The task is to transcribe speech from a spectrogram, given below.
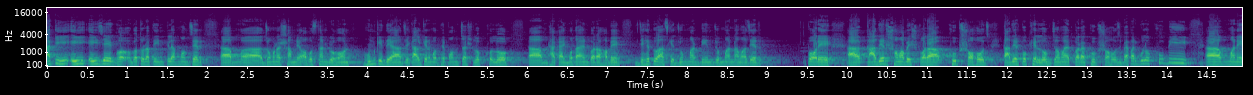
নাকি এই এই যে গত রাতে ইনকিলাব মঞ্চের যমুনার সামনে অবস্থান গ্রহণ, হুমকি দেওয়া যে কালকের মধ্যে পঞ্চাশ লক্ষ লোক ঢাকায় মোতায়েন করা হবে, যেহেতু আজকে জুম্মার দিন, জুম্মার নামাজের পরে কাদের সমাবেশ করা খুব সহজ, কাদের পক্ষে লোক জমায়েত করা খুব সহজ, ব্যাপারগুলো খুবই মানে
